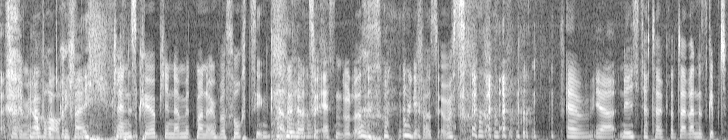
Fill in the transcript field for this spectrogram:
Das würde mir auch gut gefallen. Nicht. Kleines Körbchen, damit man irgendwas hochziehen kann zu essen oder so. Lieferservice. ähm, ja, nee, ich dachte gerade daran, es gibt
